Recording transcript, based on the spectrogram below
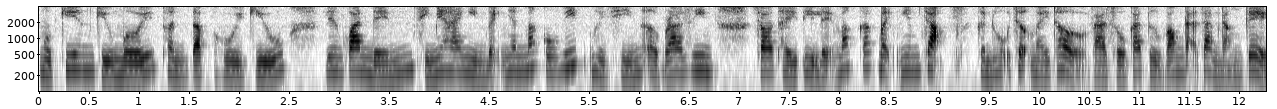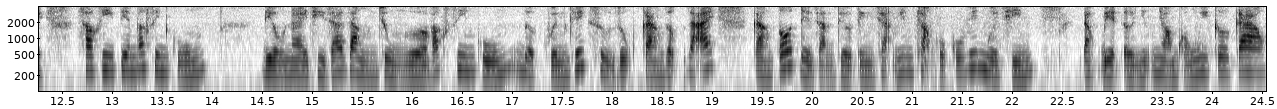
Một nghiên cứu mới thuần tập hồi cứu liên quan đến 92.000 bệnh nhân mắc Covid-19 ở Brazil cho thấy tỷ lệ mắc các bệnh nghiêm trọng, cần hỗ trợ máy thở và số ca tử vong đã giảm đáng kể sau khi tiêm vaccine cúm. Điều này chỉ ra rằng chủng ngừa vaccine cúm được khuyến khích sử dụng càng rộng rãi, càng tốt để giảm thiểu tình trạng nghiêm trọng của Covid-19, đặc biệt ở những nhóm có nguy cơ cao,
